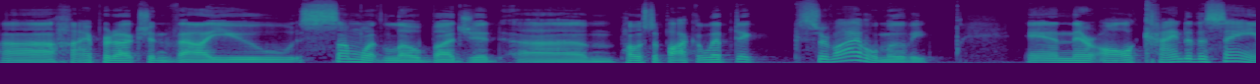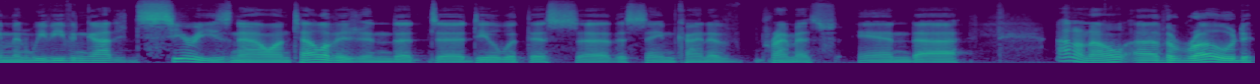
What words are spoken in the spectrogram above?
uh, high production value, somewhat low budget, um, post apocalyptic survival movie. And they're all kind of the same, and we've even got series now on television that uh, deal with this uh, this same kind of premise. And uh, I don't know. Uh, the Road,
